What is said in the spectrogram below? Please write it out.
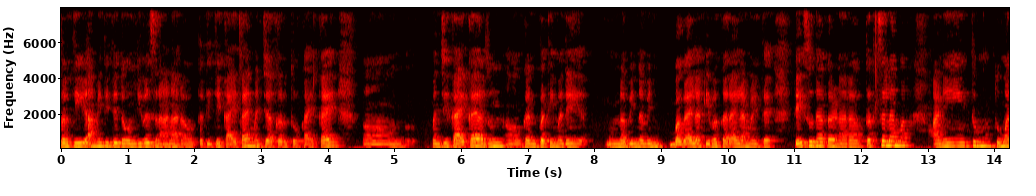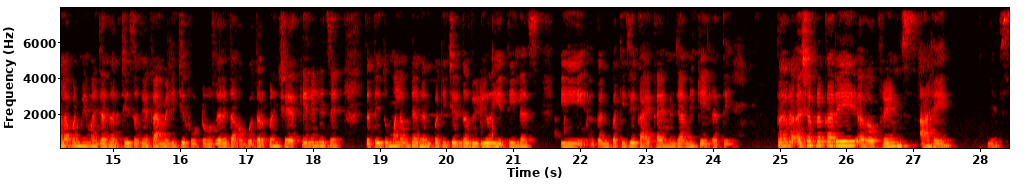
तर ती आम्ही तिथे दोन दिवस राहणार आहोत. तर तिथे काय काय मज्जा करतो? काय काय म्हणजे काय काय अजून गणपतीमध्ये नवीन नवीन बघायला किंवा करायला मिळतं आहे ते सुद्धा करणार आहोत. तर चला मग. आणि तुम तुम्हाला पण मी माझ्या घरचे सगळे फॅमिलीचे फोटो वगैरे तर अगोदर पण शेअर केलेलेच आहेत. तर ते तुम्हाला उद्या गणपतीचे तर व्हिडिओ येतीलच की गणपतीचे काय काय म्हणजे आम्ही केलं ते. तर अशा प्रकारे फ्रेंड्स आहे. येस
